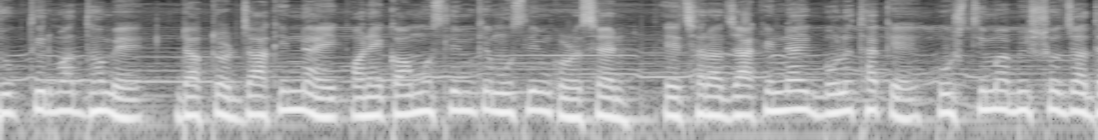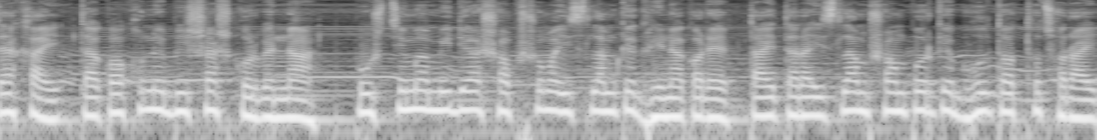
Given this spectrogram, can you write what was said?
যুক্তির মাধ্যমে ডক্টর জাকির নাইক অনেক অমুসলিমকে মুসলিম করেছেন। এছাড়া জাকির নাইক বলে থাকে, পশ্চিমা বিশ্ব যা দেখায় তা কখনোই বিশ্বাস করবেন না। পশ্চিমা মিডিয়া সবসময় ইসলামকে ঘৃণা করে, তাই তারা ইসলাম সম্পর্কে ভুল তথ্য ছড়ায়।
